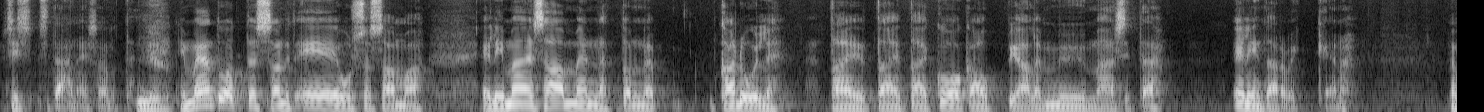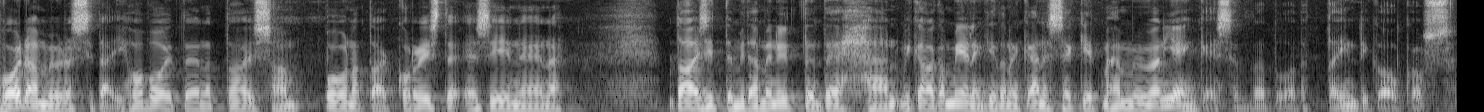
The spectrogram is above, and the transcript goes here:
Siis sitähän ei saanut. Joo. Niin meidän tuotteessa on nyt EU-ssa sama. Eli mä en saa mennä tonne kaduille tai, tai, tai K-kauppiaalle myymään sitä elintarvikkeena. Me voidaan myydä sitä ihovoiteena tai sampoona tai koristeesineenä. Tai sitten mitä me nyt tehdään, mikä on aika mielenkiintoinen käänne sekin, että mehän myydään Jenkeissä tätä tuotetta Indiegogossa.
